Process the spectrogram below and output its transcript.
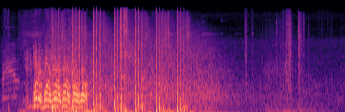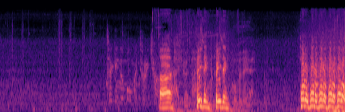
Bam! Enemy Follow, follow, follow, follow, follow, follow. Taking a moment to recharge. Uh, I've got eyes facing, on one of them facing. Over there. Follow, follow, follow, follow, follow.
